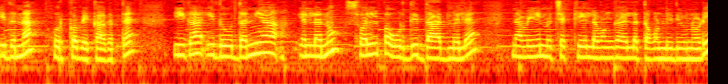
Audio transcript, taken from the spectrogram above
ಇದನ್ನು ಹುರ್ಕೋಬೇಕಾಗತ್ತೆ. ಈಗ ಇದು ಧನಿಯಾ ಎಲ್ಲನೂ ಸ್ವಲ್ಪ ಹುರಿದಿದ್ದಾದಮೇಲೆ ನಾವೇನು ಚಕ್ಕೆ, ಲವಂಗ ಎಲ್ಲ ತೊಗೊಂಡಿದ್ದೀವಿ ನೋಡಿ.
